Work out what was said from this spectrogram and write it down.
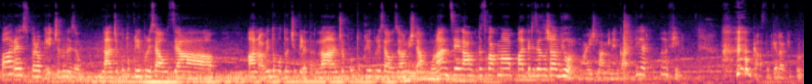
pare super ok, ce Dumnezeu. La începutul clipului se auzea a, nu, a venit o motocicletă. La începutul clipului se auzeau niște ambulanțe, am crezut că acum aterizează și avionul aici la mine în cartier. În fine. că asta chiar ar fi cool.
